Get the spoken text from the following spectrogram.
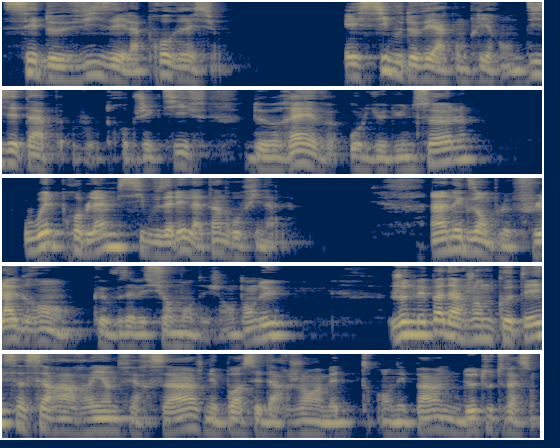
c'est de viser la progression. Et si vous devez accomplir en 10 étapes votre objectif de rêve au lieu d'une seule, où est le problème si vous allez l'atteindre au final? Un exemple flagrant que vous avez sûrement déjà entendu. Je ne mets pas d'argent de côté, ça sert à rien de faire ça, je n'ai pas assez d'argent à mettre en épargne de toute façon.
